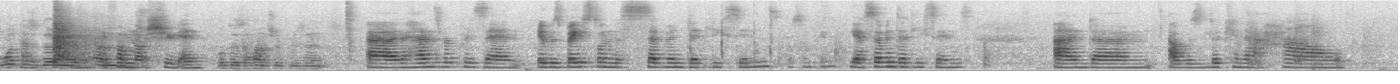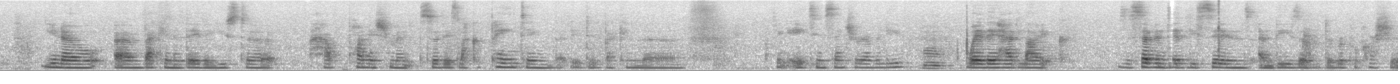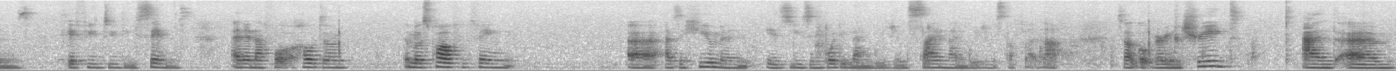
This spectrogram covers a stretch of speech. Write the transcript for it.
What does the If I'm not shooting. what does the hands represent? Uh, the hands represent. It was based on the seven deadly sins or something. Yeah, seven deadly sins. And um, I was looking at how, you know, um, back in the day they used to have punishment. So there's like a painting that they did back in the, I think 18th century, I believe, Hmm. where they had like the seven deadly sins, and these are the repercussions if you do these sins. And then I thought, hold on, the most powerful thing uh, as a human is using body language and sign language and stuff like that. So I got very intrigued and um,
